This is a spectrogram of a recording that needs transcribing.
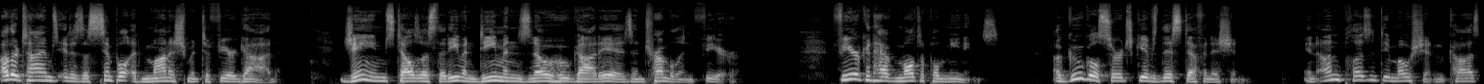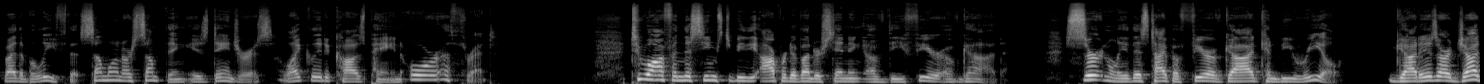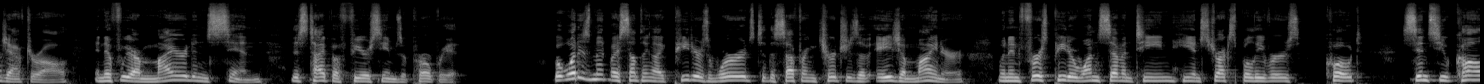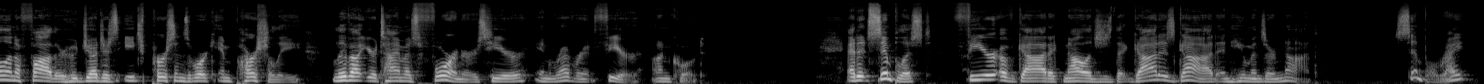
Other times it is a simple admonishment to fear God. James tells us that even demons know who God is and tremble in fear. Fear can have multiple meanings. A Google search gives this definition an unpleasant emotion caused by the belief that someone or something is dangerous, likely to cause pain, or a threat. Too often, this seems to be the operative understanding of the fear of God. Certainly, this type of fear of God can be real. God is our judge, after all, and if we are mired in sin, this type of fear seems appropriate. But what is meant by something like Peter's words to the suffering churches of Asia Minor when in 1 Peter 1:17 he instructs believers, quote, "Since you call on a Father who judges each person's work impartially, live out your time as foreigners here in reverent fear." Unquote. At its simplest, fear of God acknowledges that God is God and humans are not. Simple, right?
